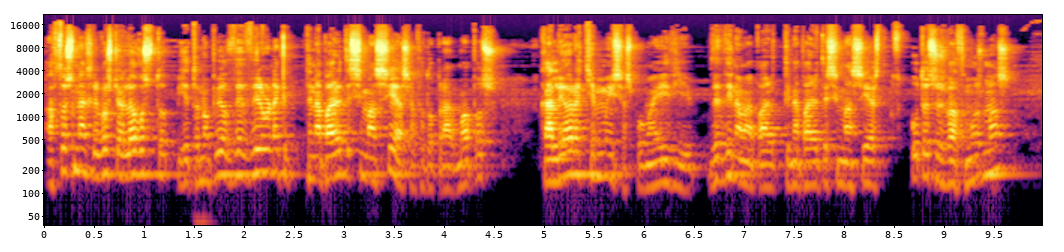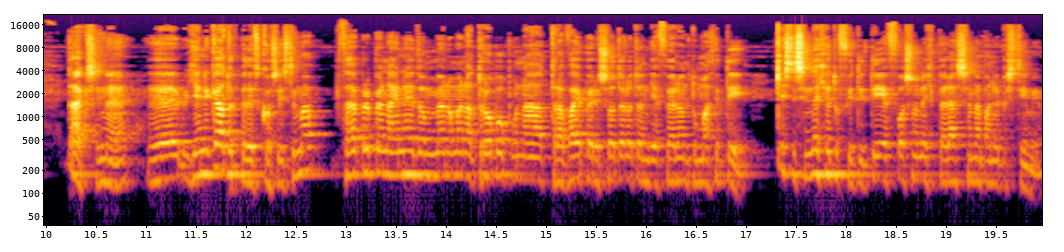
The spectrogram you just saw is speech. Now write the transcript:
αυτός είναι ακριβώς και ο λόγος για τον οποίο δεν δίνουν και την απαραίτητη σημασία σε αυτό το πράγμα. Όπως καλή ώρα και εμείς, ας πούμε, οι ίδιοι δεν δίναμε την απαραίτητη σημασία ούτε στους βαθμούς μας. Εντάξει, ναι. Ε, γενικά το εκπαιδευτικό σύστημα θα έπρεπε να είναι δομημένο με έναν τρόπο που να τραβάει περισσότερο το ενδιαφέρον του μαθητή και στη συνέχεια του φοιτητή εφόσον έχει περάσει σε ένα πανεπιστήμιο.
